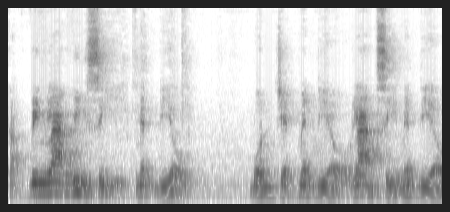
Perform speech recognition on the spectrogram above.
ครับวิ่งล่างวิ่ง 4 เม็ดเดียว บน 7 เม็ดเดียว ล่าง 4 เม็ดเดียว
